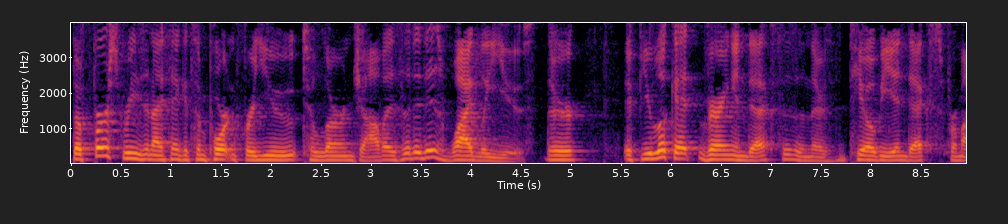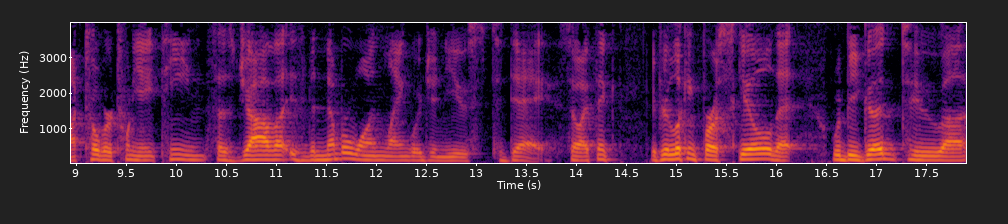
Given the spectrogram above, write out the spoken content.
the first reason I think it's important for you to learn Java is that it is widely used. There if you look at varying indexes, and there's the TIOBE index from October 2018 says Java is the number one language in use today. So I think if you're looking for a skill that would be good to uh,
